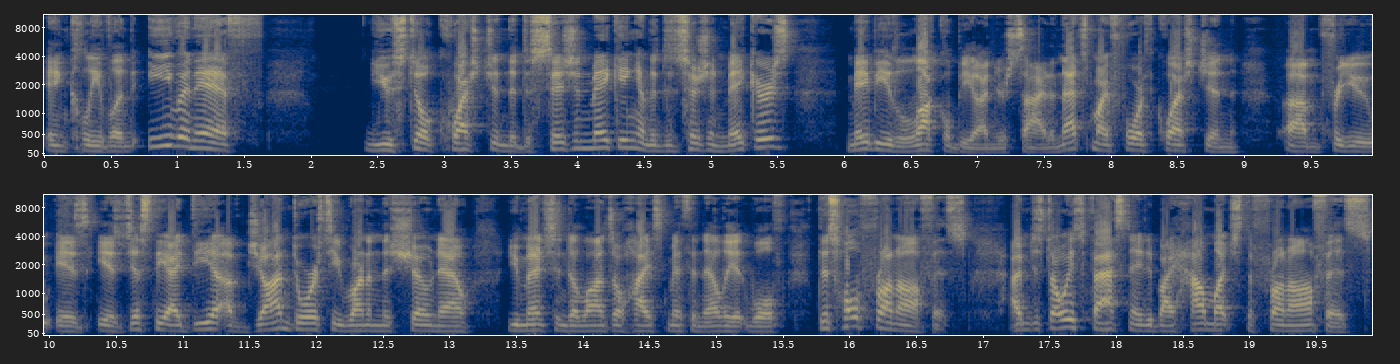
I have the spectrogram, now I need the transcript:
in Cleveland, even if you still question the decision making and the decision makers maybe luck will be on your side. And that's my fourth question um, for you is is just the idea of John Dorsey running the show now. You mentioned Alonzo Highsmith and Eliot Wolf. This whole front office. I'm just always fascinated by how much the front office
